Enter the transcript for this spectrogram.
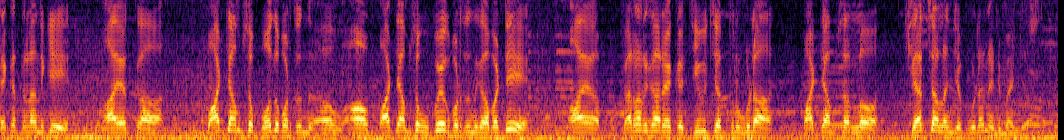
రేకెత్తడానికి ఆ యొక్క పాఠ్యాంశం బోధపడుతుంది ఆ- పాఠ్యాంశం ఉపయోగపడుతుంది కాబట్టి ఆ ఫెరర్ గారి యొక్క జీవిత చరిత్రను కూడా పాఠ్యాంశాల్లో చేర్చాలని చెప్పి కూడా నేను డిమాండ్ చేస్తున్నాను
